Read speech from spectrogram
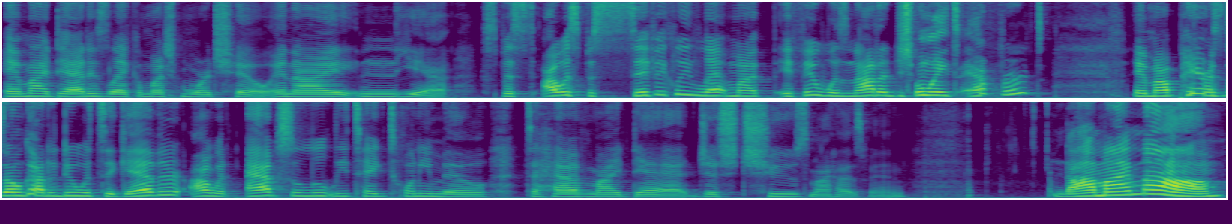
and my dad is like much more chill and i yeah spe- i would specifically let my if it was not a joint effort if my parents don't got to do it together, I would absolutely take 20 mil to have my dad just choose my husband. Not my mom,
